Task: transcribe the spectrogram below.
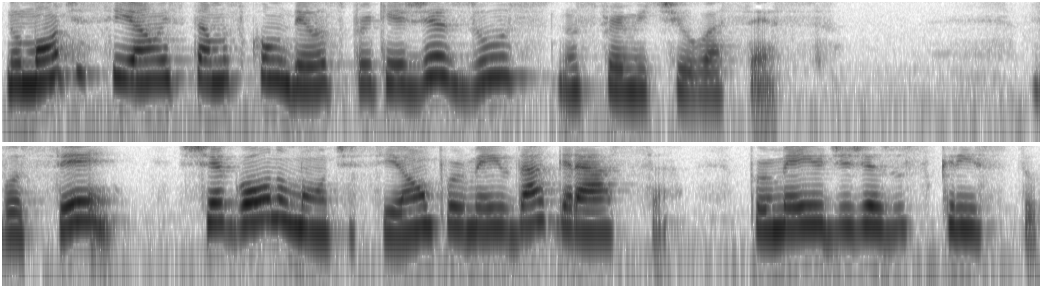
No Monte Sião estamos com Deus porque Jesus nos permitiu o acesso. Você chegou no Monte Sião por meio da graça, por meio de Jesus Cristo.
